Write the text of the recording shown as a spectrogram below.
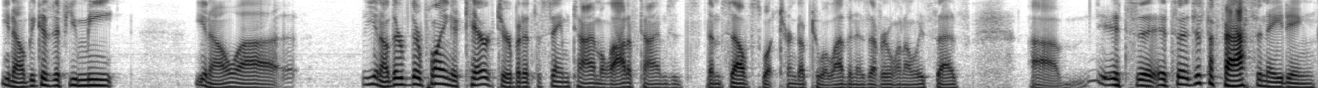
You know, because if you meet, you know, uh, you know they're they're playing a character, but at the same time, a lot of times it's themselves what turned up to eleven, as everyone always says. Um, it's a, it's a, just a fascinating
